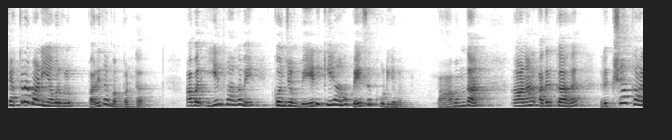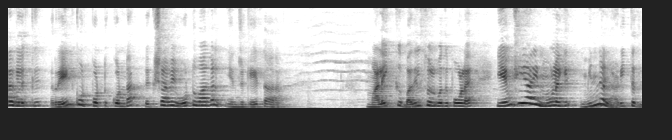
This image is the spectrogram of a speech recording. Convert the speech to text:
சக்கரபாணி அவர்களும் பரிதாபப்பட்டார். அவர் இயல்பாகவே கொஞ்சம் வேடிக்கையாக பேசக்கூடியவர். பாவம்தான். ஆனால் அதற்காக ரிக்ஷாக்காரர்களுக்கு ரெயின்கோட் போட்டுக்கொண்டால் ரிக்ஷாவை ஓட்டுவார்கள் என்று கேட்டாராம். மலைக்கு பதில் சொல்வது போல எம்ஜிஆரின் மூளையில் மின்னல் அடித்தது.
